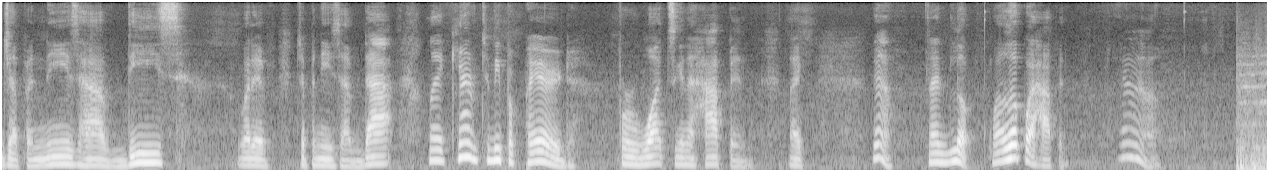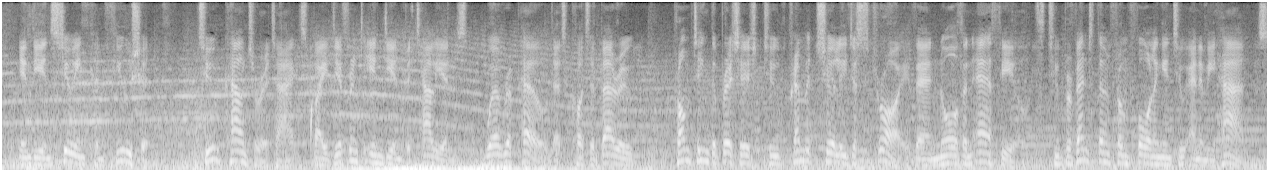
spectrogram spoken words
Japanese have these? What if Japanese have that? Like you have to be prepared for what's gonna happen. Like, yeah, And look, well, look what happened. Yeah. In the ensuing confusion, two counterattacks by different Indian battalions were repelled at Kotabaru, prompting the British to prematurely destroy their northern airfields to prevent them from falling into enemy hands.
